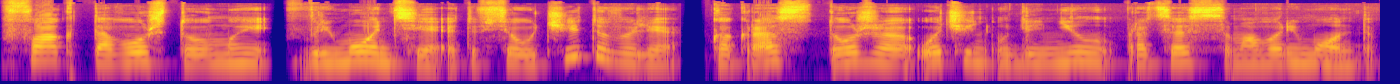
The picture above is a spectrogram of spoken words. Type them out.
Факт того, что мы в ремонте это все учитывали, как раз тоже очень удлинил процесс самого ремонта.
